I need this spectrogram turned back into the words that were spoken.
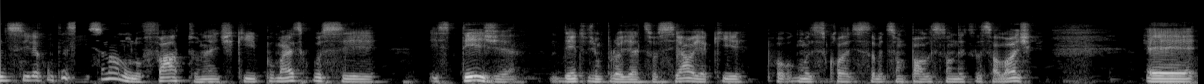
o desfile acontecer. Isso não anula o fato né, de que por mais que você esteja dentro de um projeto social, e aqui algumas escolas de samba de São Paulo estão dentro dessa lógica, é,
